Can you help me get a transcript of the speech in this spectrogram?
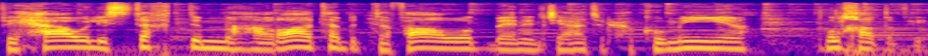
فيحاول يستخدم مهاراته بالتفاوض بين الجهات الحكومية والخاطفين.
